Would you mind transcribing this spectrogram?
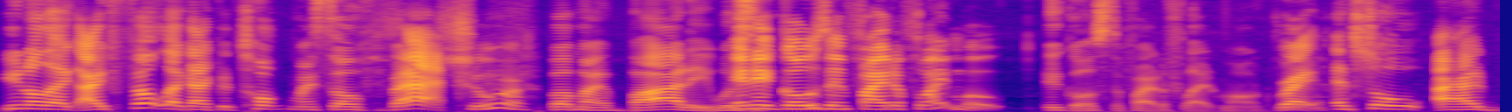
You know, like I felt like I could talk myself back. Sure. but my body was. and it goes in fight or flight mode. it goes to fight or flight mode, right? Yeah. And so I had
